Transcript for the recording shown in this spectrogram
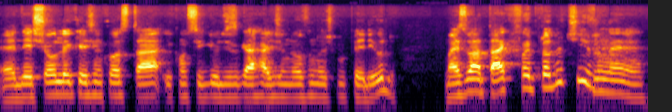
É, deixou o Lakers encostar e conseguiu desgarrar de novo no último período. Mas o ataque foi produtivo, né?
